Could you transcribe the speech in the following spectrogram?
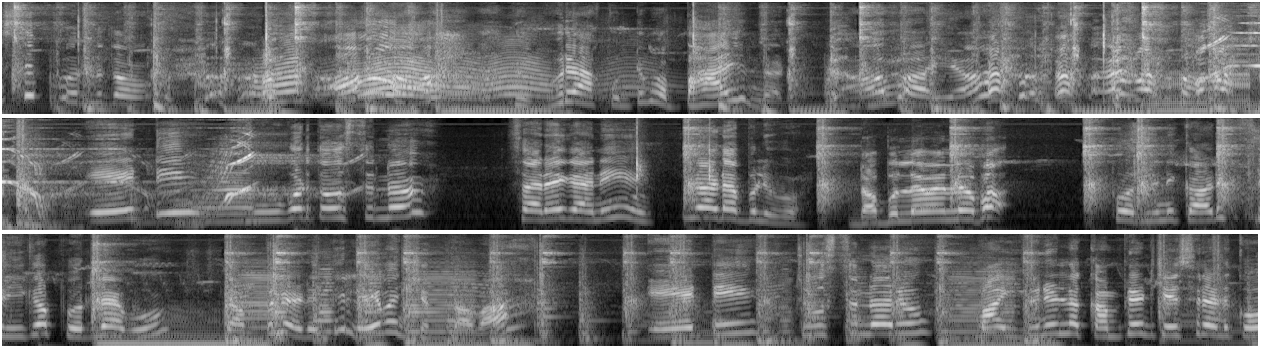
కలిసి పొర్లుదాం నువ్వు రాకుంటే మా బాయ్ ఉన్నాడు? ఏంటి? నువ్వు కూడా తోస్తున్నావు? సరే గాని నా డబ్బులు ఇవ్వు. డబ్బులు లేవని లేపా పొర్లిని కాడికి ఫ్రీగా పొర్లేవు. డబ్బులు అడిగితే లేవని చెప్తావా? ఏంటి? చూస్తున్నారు? మా యూనియన్లో కంప్లైంట్ చేసిరనుకో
